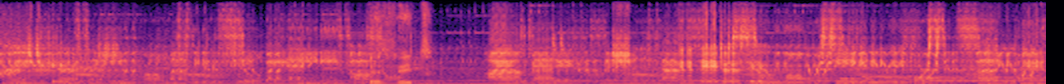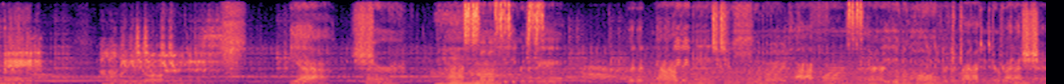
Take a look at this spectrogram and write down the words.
Our interference in the human world must be concealed by any means possible. Perfeito. Ion's mandate for this mission is massive. It's safe to assume we won't be receiving any reinforcements, but your point is made. I'll look into alternatives. Yeah, sure. Uh-huh. Maximum secrecy. But now they've made two humanoid platforms and they're even calling for direct intervention.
